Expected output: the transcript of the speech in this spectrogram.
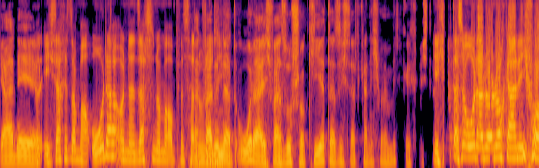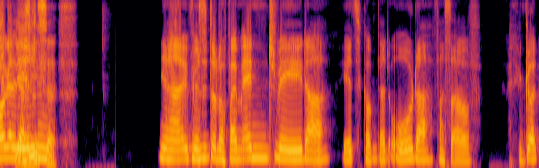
Ja, nee. Ich sag jetzt nochmal oder und dann sagst du nochmal, ob wir es hatten Was oder war denn nicht. das oder? Ich war so schockiert, dass ich das gar nicht mal mitgekriegt habe. Ich habe das oder doch noch gar nicht Ja, vorgelesen. siehste. Ja, wir sind doch noch beim Entweder. Jetzt kommt das oder. Pass auf. Gott.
